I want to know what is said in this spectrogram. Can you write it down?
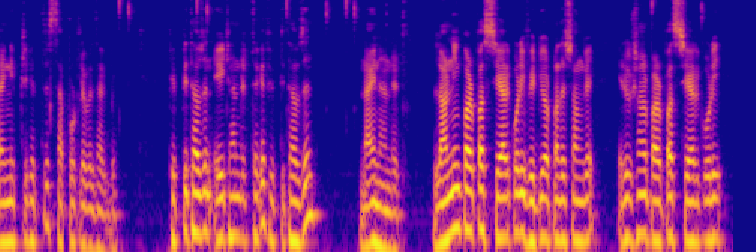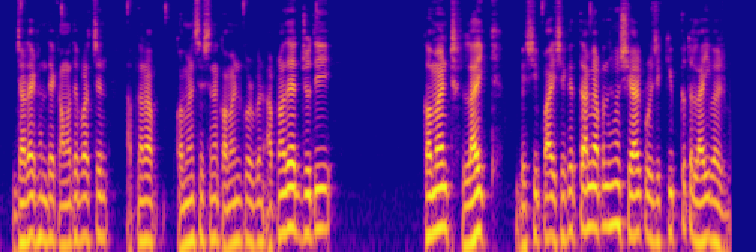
bank নিফটির ক্ষেত্রে সাপোর্ট লেভেল থাকবে। ফিফটি থাউজেন্ড এইট হান্ড্রেড থেকে fifty thousand nine hundred learning purpose share করি ভিডিও আপনাদের সঙ্গে। এডুকেশনাল পারপাস শেয়ার করি। যারা এখান থেকে কামাতে পারছেন, আপনারা কমেন্ট সেকশনে কমেন্ট করবেন। আপনাদের যদি কমেন্ট লাইক বেশি পাই, সেক্ষেত্রে আমি আপনাদের সঙ্গে শেয়ার করি যে ক্রিপ্টোতে লাইভ আসব।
